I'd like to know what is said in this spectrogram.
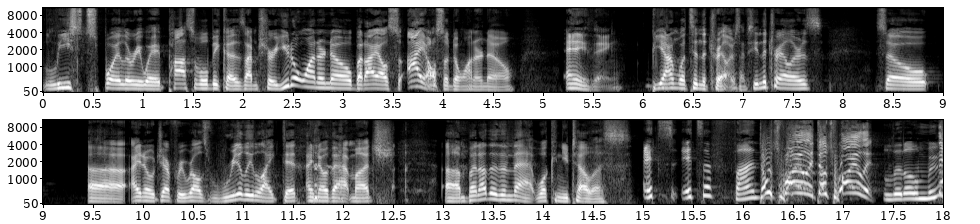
least spoilery way possible because I'm sure you don't want to know, but I also I also don't want to know anything beyond what's in the trailers. I've seen the trailers, so uh, I know Jeffrey Wells really liked it. I know that much. Um, but other than that, what can you tell us? it's it's a fun Don't spoil it! Don't spoil it! little movie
